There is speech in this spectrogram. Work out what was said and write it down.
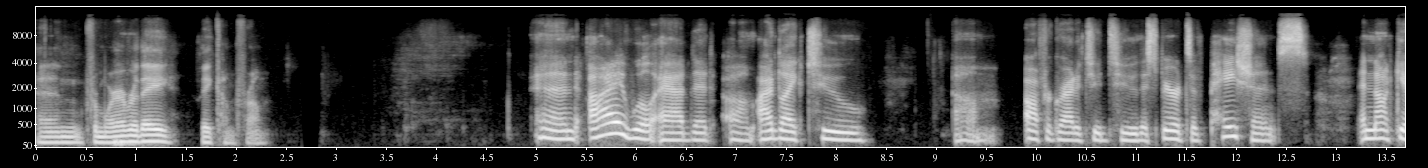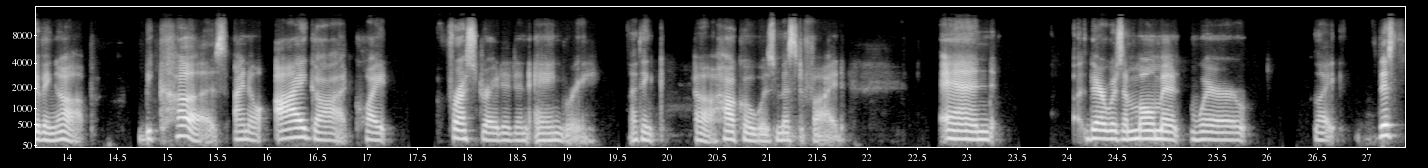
and from wherever they they come from. And I will add that um, I'd like to um, offer gratitude to the spirits of patience and not giving up because I know I got quite frustrated and angry. I think uh, Hako was mystified. And there was a moment where, like, this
